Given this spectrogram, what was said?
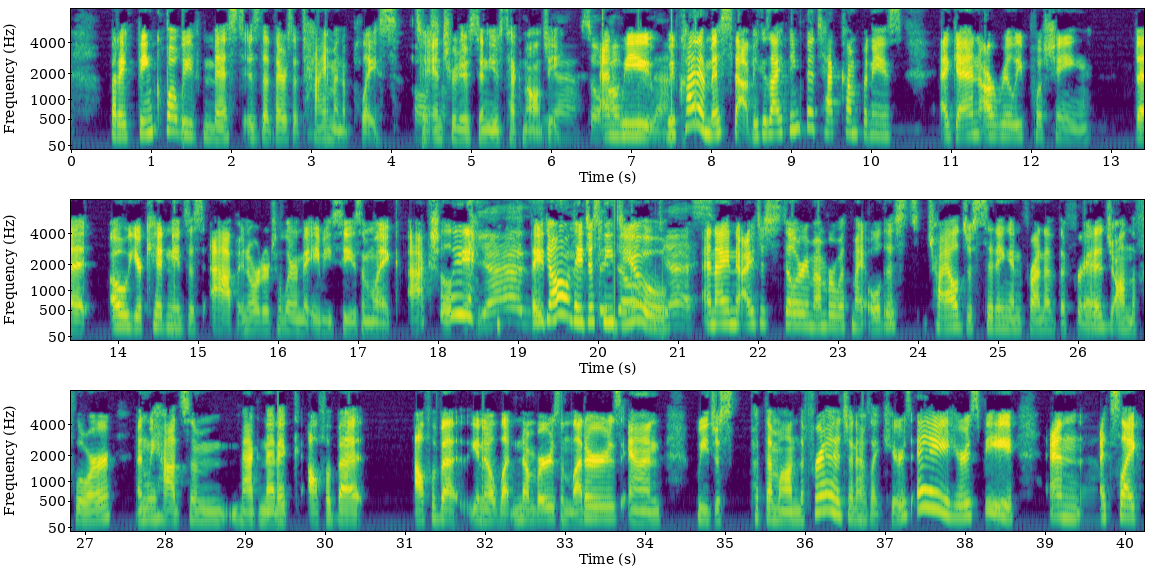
But I think what we've missed is that there's a time and a place awesome. to introduce and use technology. Yeah. So and we we've kind of missed that because I think the tech companies again are really pushing that oh, your kid needs this app in order to learn the ABCs. I'm like, actually, yes, they don't. They just they need don't. you. Yes. And I, I just still remember with my oldest child just sitting in front of the fridge on the floor, and we had some magnetic alphabet, alphabet, you know, let numbers and letters, and we just put them on the fridge. And I was like, here's A, here's B, and yeah. it's like,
